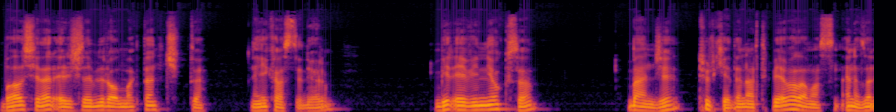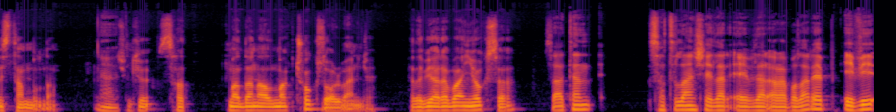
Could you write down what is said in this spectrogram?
Bazı şeyler erişilebilir olmaktan çıktı. Neyi kastediyorum? Bir evin yoksa bence Türkiye'den artık bir ev alamazsın. En azından İstanbul'dan. Evet. Çünkü satmadan almak çok zor bence. Ya da bir araban yoksa Zaten satılan şeyler, evler, arabalar hep evi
